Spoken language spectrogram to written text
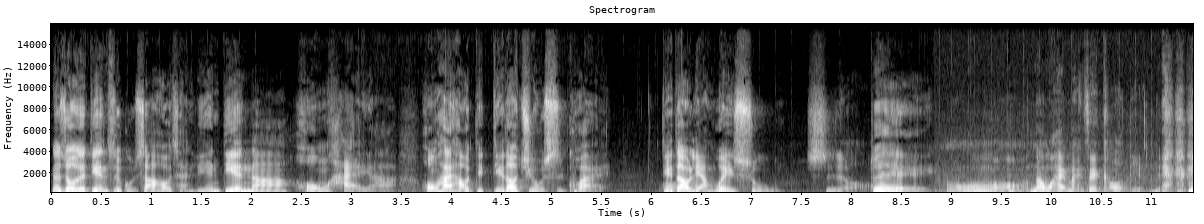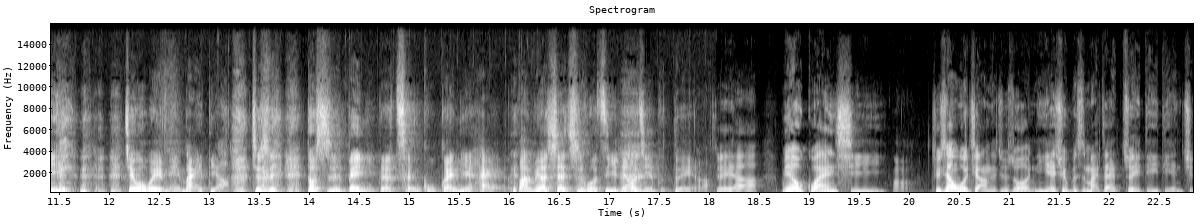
那时候的电子股杀好惨，联电呐、红海呀、红海好跌跌到九十块，跌到两位数。是哦，对，哦，那我还买在高点呢，你结果我也没卖掉，就是都是被你的存股观念害了。反正没有，是是我自己了解不对了。对呀、没有关系。啊、就像我讲的，就是说，你也许不是买在最低点，就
